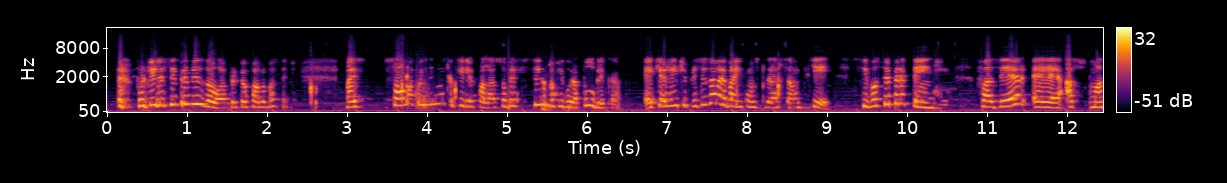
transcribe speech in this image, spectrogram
porque ele sempre me zoa, porque eu falo bastante. Mas só uma coisinha que eu queria falar sobre ser uma figura pública é que a gente precisa levar em consideração que se você pretende fazer é, uma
